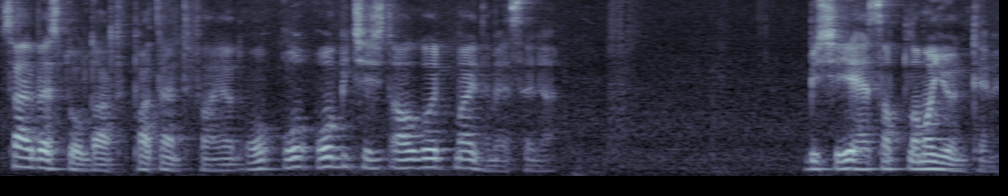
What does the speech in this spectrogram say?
Serbest oldu artık patenti falan. Yani o, o, o bir çeşit algoritmaydı mesela. Bir şeyi hesaplama yöntemi.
